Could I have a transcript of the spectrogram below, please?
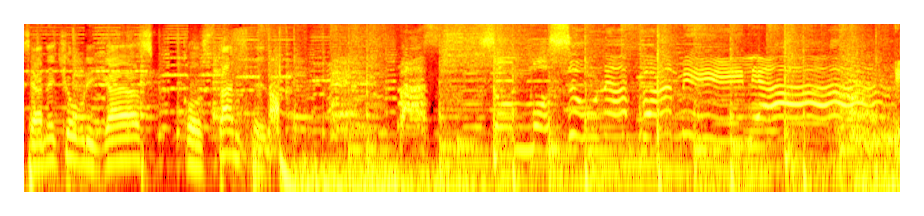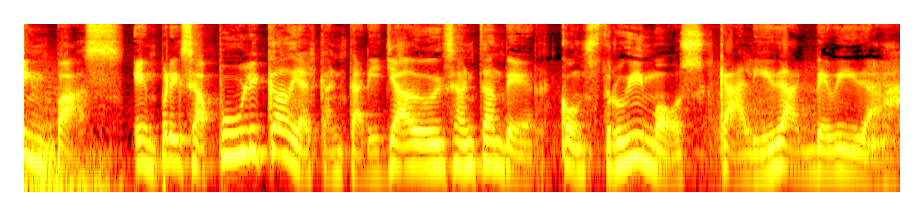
Se han hecho brigadas constantes. EMPAS, somos una familia. En Paz, empresa pública de alcantarillado de Santander. Construimos calidad de vida.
